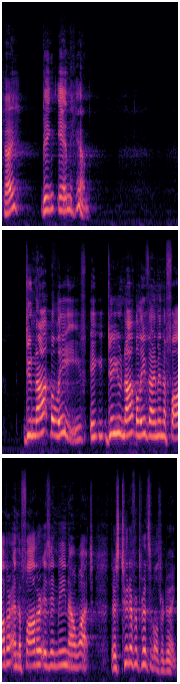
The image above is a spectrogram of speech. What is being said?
Okay? Being in him do not believe, eh, do you not believe that I'm in the Father and the Father is in me? Now, watch. There's two different principles we're doing.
